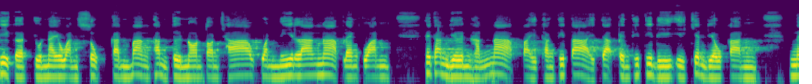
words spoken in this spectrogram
ที่เกิดอยู่ในวันศุกร์กันบ้างท่านตื่นนอนตอนเช้า วันนี้ล้างหน้าแปลงควัน ให้ท่านยืนหันหน้าไปทางทิศใต้จะเป็นทิศที่ดีอีกเช่นเดียวกัน ใน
